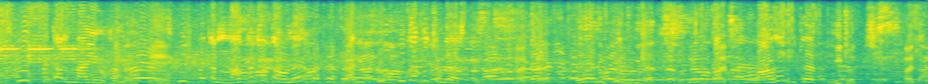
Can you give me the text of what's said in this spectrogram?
স্পিড ব্রেকার নাই ওখানে। স্পিড ব্রেকার না থাকার কারণে গাড়ি খুব চলে আসতেছে এ ঢুকে যাচ্ছে। কারণে দুটো হিট হচ্ছে। আচ্ছা।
